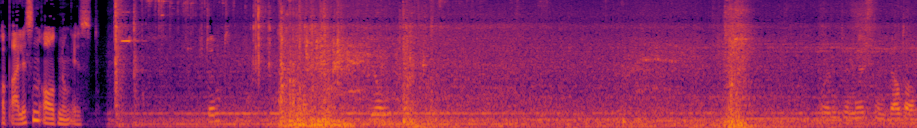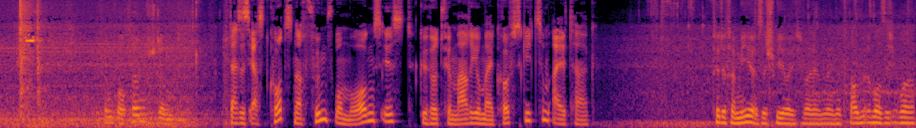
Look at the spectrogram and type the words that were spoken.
ob alles in Ordnung ist. Stimmt. Jung. Und den nächsten Entwerter. 5.05 Uhr, stimmt. Dass es erst kurz nach 5 Uhr morgens ist, gehört für Mario Malkowski zum Alltag. Für die Familie ist es schwierig, weil meine Frau immer sich immer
